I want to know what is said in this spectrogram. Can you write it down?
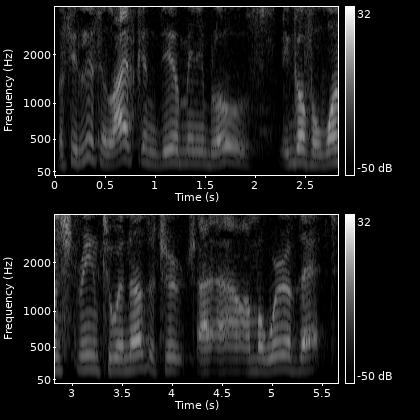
But see, listen, life can deal many blows. You can go from one stream to another, church. I, I, I'm aware of that.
